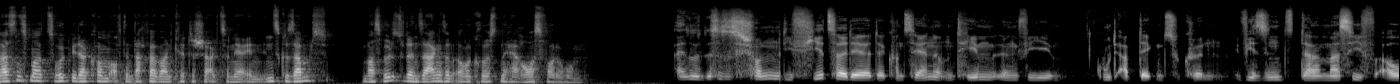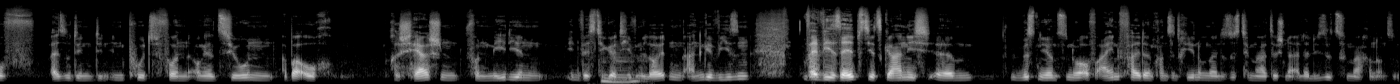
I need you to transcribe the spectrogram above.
Lass uns mal zurück wiederkommen auf den Dachverband kritischer AktionärInnen. Insgesamt, was würdest du denn sagen, sind eure größten Herausforderungen? Also, das ist schon die Vielzahl der, der Konzerne und Themen irgendwie gut abdecken zu können. Wir sind da massiv auf also den, den Input von Organisationen, aber auch Recherchen von Medien, investigativen mhm. Leuten angewiesen, weil wir selbst jetzt gar nicht, ähm, wir müssen uns nur auf einen Fall dann konzentrieren, um eine systematische Analyse zu machen und so.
